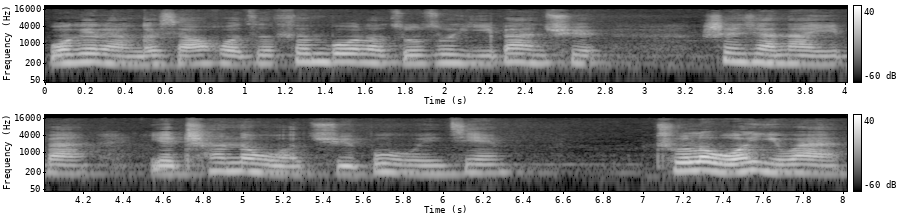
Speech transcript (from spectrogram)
我给两个小伙子分拨了足足一半去，剩下那一半也撑得我举步维艰。除了我以外，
